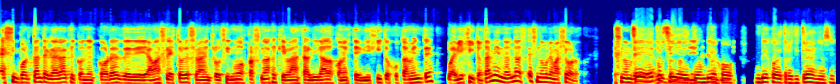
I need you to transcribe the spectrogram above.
es importante aclarar que con el correr de, de avance de la historia se van a introducir nuevos personajes que van a estar ligados con este viejito justamente. Bueno, viejito, también no, no es, es un hombre mayor, es un Sí, hombre este adulto sí, donde este, un viejo, un viejo de 33 años, sí.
